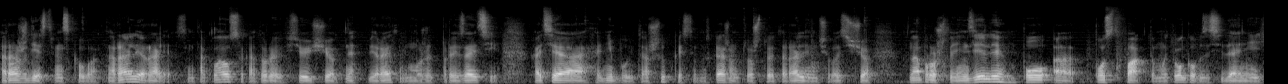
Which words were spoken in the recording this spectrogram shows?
рождественского ралли, ралли Санта-Клауса, которое все еще, э, вероятно, может произойти. Хотя не будет ошибкой, если мы скажем то, что это ралли началось еще на прошлой неделе по постфактум итогов заседаний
